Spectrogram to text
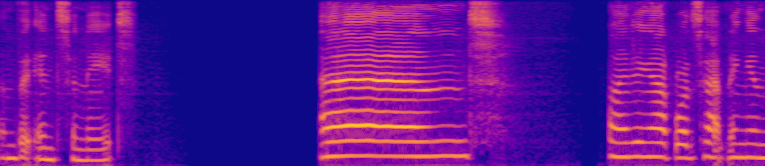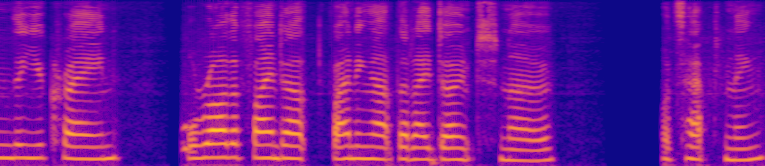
and the internet and finding out what's happening in the Ukraine, or rather find out finding out that I don't know what's happening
